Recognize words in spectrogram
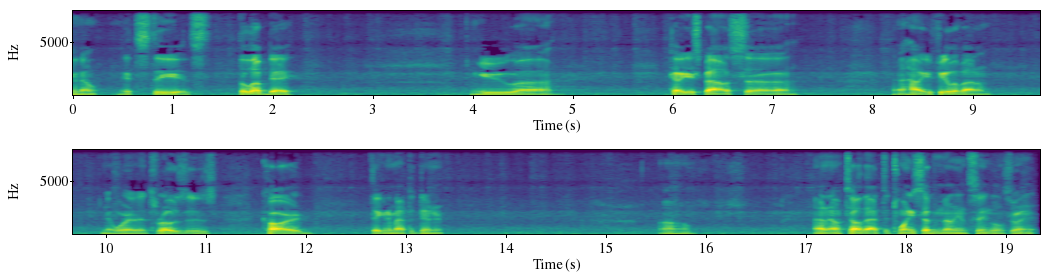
you know, it's the it's the love day. You uh, tell your spouse uh, how you feel about them. You know, whether it's roses, card, taking them out to dinner. Um, I don't know. Tell that to 27 million singles, right?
